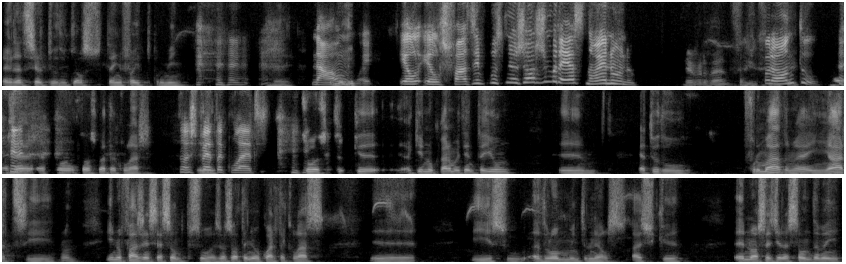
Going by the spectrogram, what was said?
agradecer tudo o que eles têm feito por mim. não, eles fazem porque o Sr. Jorge merece, não é, Nuno? É verdade, sim. Pronto. Sim. É, é, são, espetaculares. São espetaculares. É, pessoas que, que, aqui no Carmo 81 é, é tudo formado não é? em artes e, pronto, e não fazem exceção de pessoas. Eu só tenho a quarta classe eh, e isso adorou-me muito neles. Acho que a nossa geração também,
